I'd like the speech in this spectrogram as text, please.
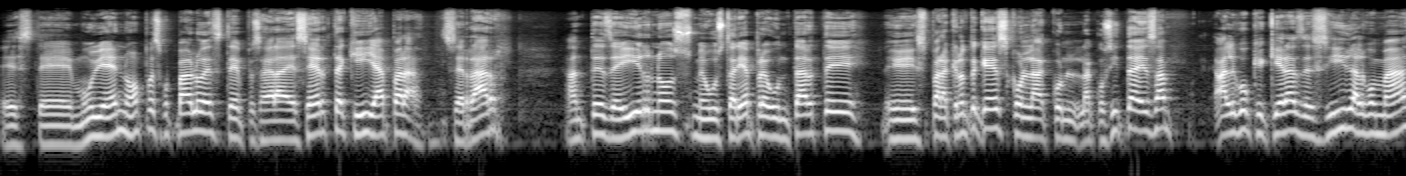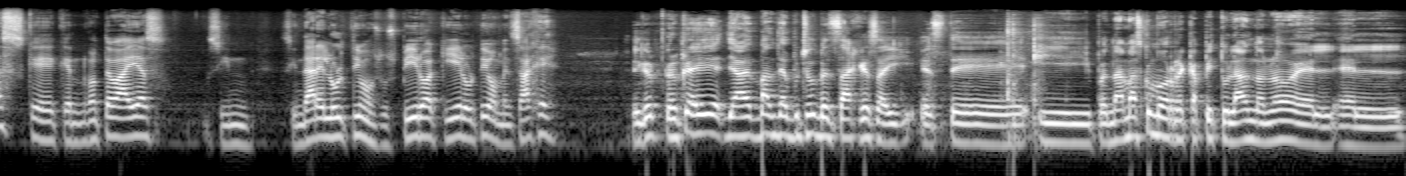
Este, muy bien, ¿no? Pues Pablo, este, pues agradecerte aquí ya para cerrar. Antes de irnos, me gustaría preguntarte, para que no te quedes con la, con la cosita esa, algo que quieras decir, algo más, que, no te vayas sin, sin dar el último suspiro aquí, el último mensaje. creo, que ahí ya mandé muchos mensajes ahí, este, y pues nada más como recapitulando, ¿no? el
